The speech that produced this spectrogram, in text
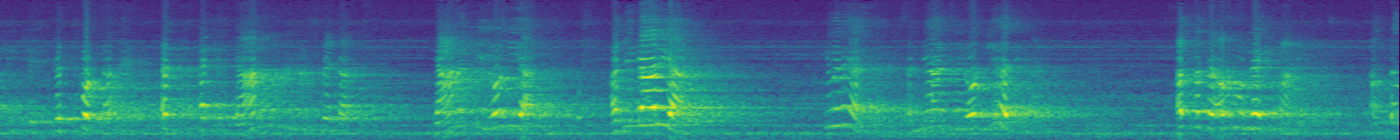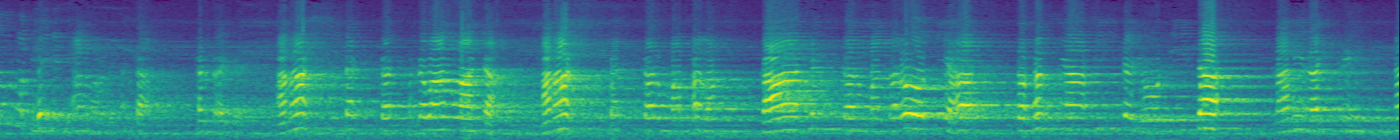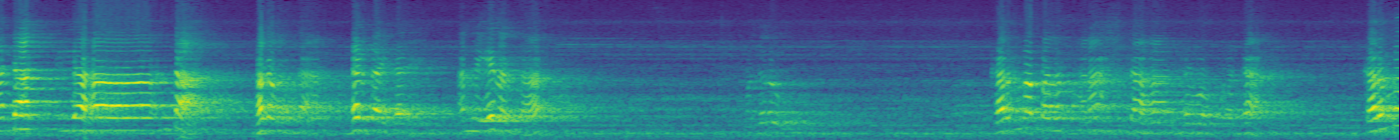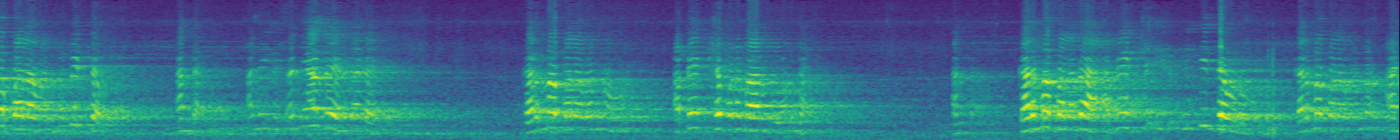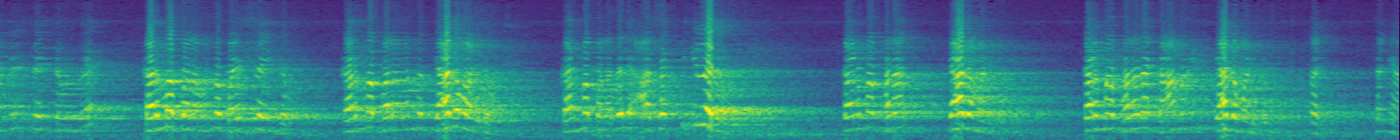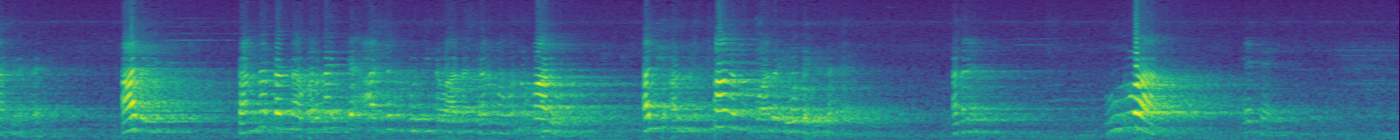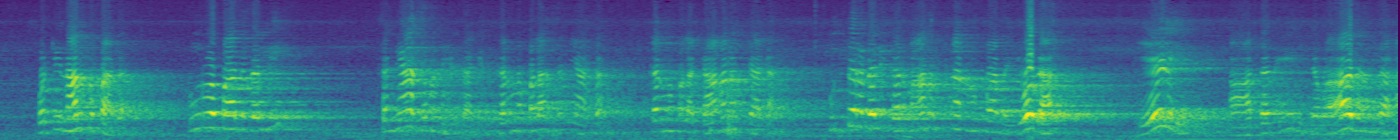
ಇಲ್ಲಿ ಎತ್ಕೊಡ್ತಾನೆ ಯಾಕೆ ಜ್ಞಾನವನ್ನು ತಿಳಿಸ್ಬೇಕಾಗ್ತದೆ ಜ್ಞಾನಕ್ಕೆ ಯೋಗಿ ಯಾರು ಅಧಿಕಾರಿ ಯಾರು ಇವನೇ ಆಗ್ತಾನೆ ಸನ್ಯಾಸಿ ಯೋಗಿ ಅಧಿಕಾರಿ ಅದಕ್ಕೆ ಅವರು ಉಲ್ಲೇಖ ಮಾಡಿ ಅಂತವನ್ನು ಅದು ಹೇಗೆ ಧ್ಯಾನ ಮಾಡಬೇಕಂತ ಹೇಳ್ತಾ ಇದ್ದಾರೆ ಅನಾಶ್ರಿತ ಕ- ಭಗವಾನ್ ವಾಚ ಅನಾಶ್ರಿತ ಕರ್ಮ ಫಲಂ ಕಾರ್ಯಂ ಕರ್ಮ ಕರೋತಿ ಸನ್ಯಾಸಿ ಚ ಯೋಗಿ ಚ ನನಿನಗ್ರಿ ನ ಚಾಕ್ರಿಯ ಅಂತ ಭಗವಂತ ಹೇಳ್ತಾ ಇದ್ದಾರೆ ಅಂದ್ರೆ ಏನಂತ ಮೊದಲು ಕರ್ಮ ಫಲ ಅನಾಶ್ರಿತ ಅಂತ ಹೇಳುವ ಮೂಲಕ ಕರ್ಮ ಫಲವನ್ನು ಬಿಟ್ಟವರು ಅಂತ ಅಂದ್ರೆ ಈಗ ಸನ್ಯಾಸ ಹೇಳಿದಾಗ ಕರ್ಮ ಫಲವನ್ನು ಅಪೇಕ್ಷೆ ಪಡಬಾರದು ಅಂತ ಅಂತ ಕರ್ಮ ಫಲದ ಅಪೇಕ್ಷೆ ಇದ್ದಿದ್ದವನು ಕರ್ಮ ಫಲವನ್ನು ಆಶ್ರಯಿಸ್ತಾ ಇದ್ದವನಿಗೆ ಕರ್ಮ ಫಲವನ್ನು ಬಯಸ್ತಾ ಇದ್ದವನು ಕರ್ಮ ಫಲವನ್ನು ತ್ಯಾಗ ಮಾಡಿದವನು ಕರ್ಮ ಫಲದಲ್ಲಿ ಆಸಕ್ತಿ ಇಲ್ಲದ ಕರ್ಮ ಫಲ ತ್ಯಾಗ ಮಾಡಿದರು ಕರ್ಮ ಫಲದ ಕಾಮನೆ ತ್ಯಾಗ ಮಾಡಿದರು ಸರಿ, ಸನ್ಯಾಸ ಹೇಳ್ತಾರೆ ಆದರೆ ತನ್ನ ತನ್ನ ವರ್ಣಕ್ಕೆ ಆಶ್ರಮಭೂಷಿತವಾದ ಕರ್ಮವನ್ನು ಮಾಡುವುದು. ಅಲ್ಲಿ ಅನುಷ್ಠಾನ ರೂಪವಾದ ಯೋಗ ಇದೆ. ಅಂದರೆ ಪೂರ್ವ ಏಕೆ? ಒಟ್ಟಿ ನಾಲ್ಕು ಪಾದ. ಪೂರ್ವ ಪಾದದಲ್ಲಿ ಸನ್ಯಾಸವನ್ನು ಹೇಳಿದಾಗ ಕರ್ಮಫಲ ಸನ್ಯಾಸ, ಕರ್ಮಫಲ ಕಾಮನ ತ್ಯಾಗ ಉತ್ತರದಲ್ಲಿ ಕರ್ಮಾನುಷ್ಠಾನ ರೂಪಾದ ಯೋಗ ಹೇಳಿ ಆತನೇ ನಿಜವಾದಂತಹ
